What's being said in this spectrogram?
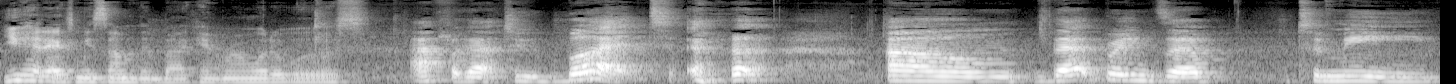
You had asked me something, but I can't remember what it was. I forgot to, but um, that brings up to me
